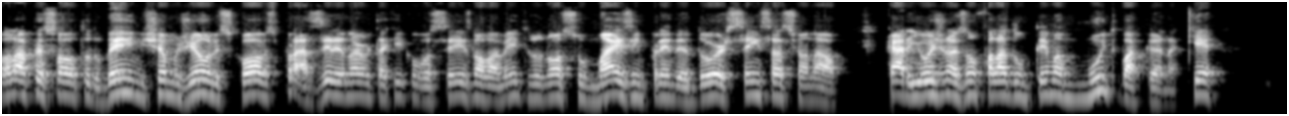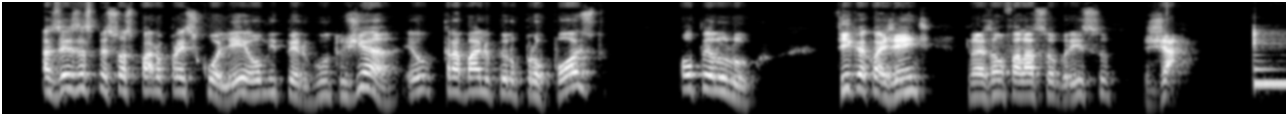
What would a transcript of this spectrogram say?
Olá pessoal, tudo bem? Me chamo Jean Liscoves, prazer enorme estar aqui com vocês novamente no nosso Mais Empreendedor Sensacional. Cara, e hoje nós vamos falar de um tema muito bacana, que é, às vezes as pessoas param para escolher ou me perguntam, Jean, eu trabalho pelo propósito ou pelo lucro? Fica com a gente que nós vamos falar sobre isso já. Então,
